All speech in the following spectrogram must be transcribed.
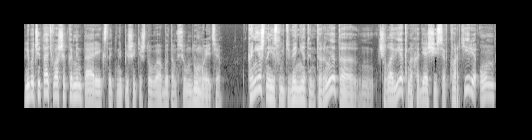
либо читать ваши комментарии, кстати, напишите, что вы об этом всем думаете. Конечно, если у тебя нет интернета, человек, находящийся в квартире, он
